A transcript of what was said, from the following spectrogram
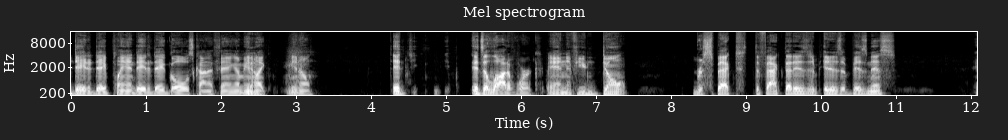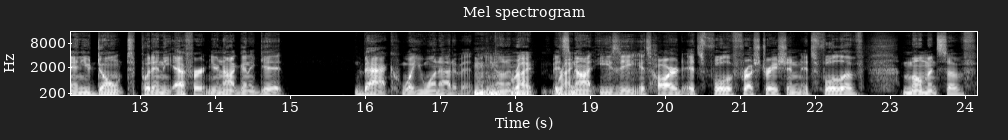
day to day plan, day to day goals, kind of thing. I mean, Yeah. like you know, it it's a lot of work, and if you don't respect the fact that it is a, it is a business, and you don't put in the effort, you're not gonna get back what you want out of it. You Mhm. know what I mean? Right. It's right. not easy. It's hard. It's full of frustration. It's full of moments of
